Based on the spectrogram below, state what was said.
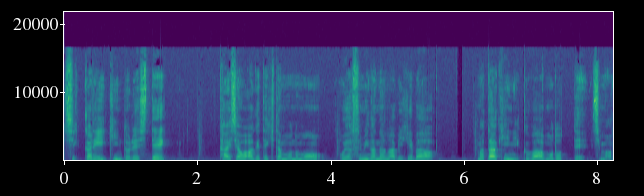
しっかり筋トレして代謝を上げてきたものもお休みが長引けばまた筋肉は戻ってしまう。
